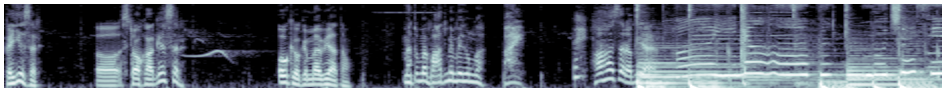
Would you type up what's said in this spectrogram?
कहिए सर स्टॉक आ गया सर ओके ओके मैं भी आता हूँ। मैं तुम्हें बाद में मिलूँगा। बाय हाँ हाँ सर, अभी आया। आईना मुझे से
